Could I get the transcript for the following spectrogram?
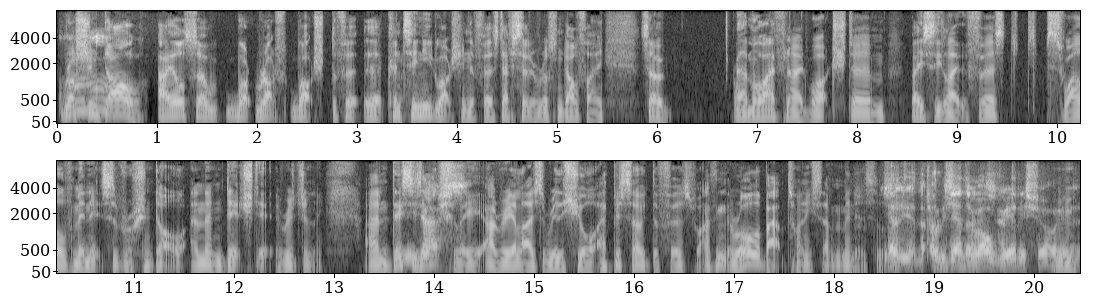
Russian Doll. I also watched, watched the fir- uh, continued watching the first episode of Russian Doll. Funny. So uh, my wife and I had watched um, basically like the first 12 minutes of Russian Doll and then ditched it originally. And this is actually, I realised, a really short episode, the first one. I think they're all about 27 minutes or yeah, so. yeah, the yeah, they're all really short. yeah.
